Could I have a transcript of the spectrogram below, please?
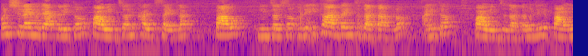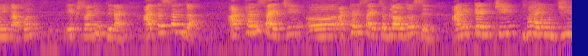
पण शिलाईमध्ये आपल्याला इथं पाव इंच आणि खालच्या साईडला पाव इंच असं म्हणजे इथं अर्धा इंच जातं आपलं आणि इथं पाव इंच जातं. म्हणजे हे पावणे एक आपण एक्स्ट्रा घेतलेलं आहे. आता समजा अठ्ठावीस साईजची अठ्ठावीस साईजचं ब्लाऊज असेल आणि त्यांची बाह्य उंची ही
